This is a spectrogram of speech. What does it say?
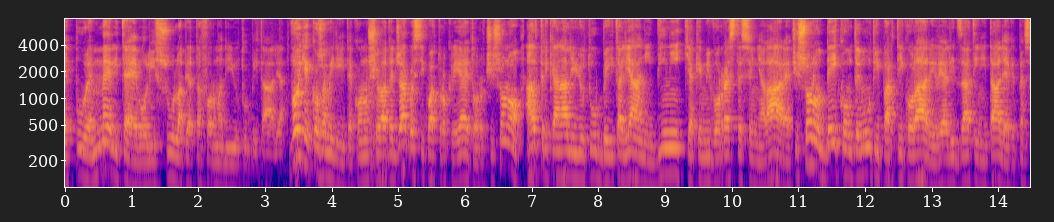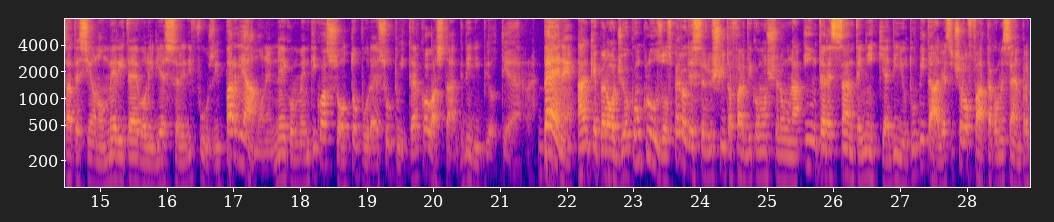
eppure meritevoli sulla piattaforma di YouTube Italia. Voi che cosa mi dite? Conoscevate già questi quattro creator? Ci sono altri canali YouTube italiani di nicchia che mi vorreste segnalare? Ci sono dei contenuti particolari realizzati in Italia che pensate siano meritevoli di essere diffusi? Parliamo parliamone nei commenti qua sotto, oppure su Twitter con l'hashtag di DBOTR. Bene, anche per oggi ho concluso, spero di essere riuscito a farvi conoscere una interessante nicchia di YouTube Italia, se ce l'ho fatta come sempre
